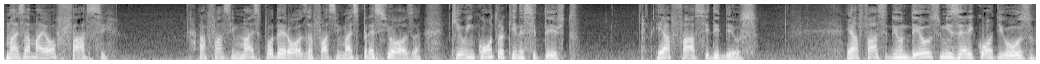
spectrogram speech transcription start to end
Mas a maior face, a face mais poderosa, a face mais preciosa que eu encontro aqui nesse texto, é a face de Deus. É a face de um Deus misericordioso,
